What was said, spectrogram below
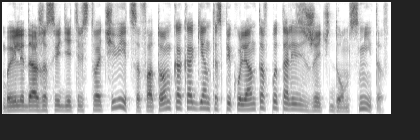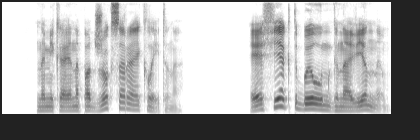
Были даже свидетельства очевидцев о том, как агенты спекулянтов пытались сжечь дом Смитов, намекая на поджог сарая Клейтона. Эффект был мгновенным.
